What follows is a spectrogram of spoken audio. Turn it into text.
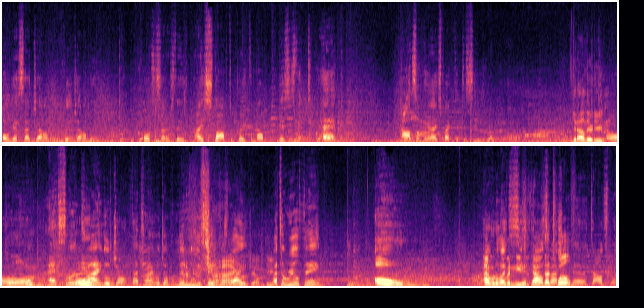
Oh, gets that gentleman. Clean gentleman. Holds the center stage. Nice stomp to break them up. This is the tech. Not something I expected to see. Get out of there, dude. Oh, excellent Oh. triangle jump. That triangle jump literally saved his life. jump. That's a real thing. Oh. I How- would have liked to see a is that? down smash 12? on Nana. Down smash.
